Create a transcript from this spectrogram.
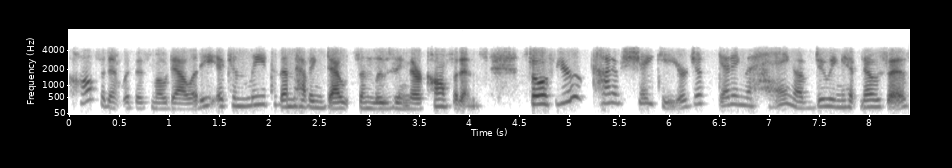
confident with this modality, it can lead to them having doubts and losing their confidence. So if you're kind of shaky, you're just getting the hang of doing hypnosis,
